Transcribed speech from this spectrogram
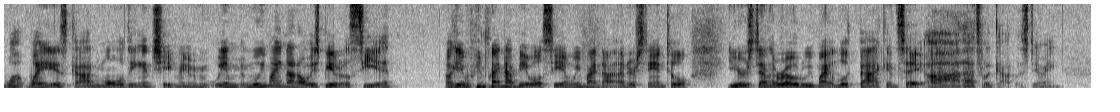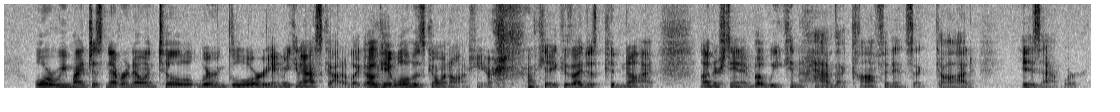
what way is God molding and shaping? We, we might not always be able to see it. Okay, we might not be able to see. And we might not understand till years down the road. We might look back and say, "Ah, oh, that's what God was doing," or we might just never know until we're in glory and we can ask God, like, "Okay, what was going on here?" okay, because I just could not understand it. But we can have that confidence that God is at work,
